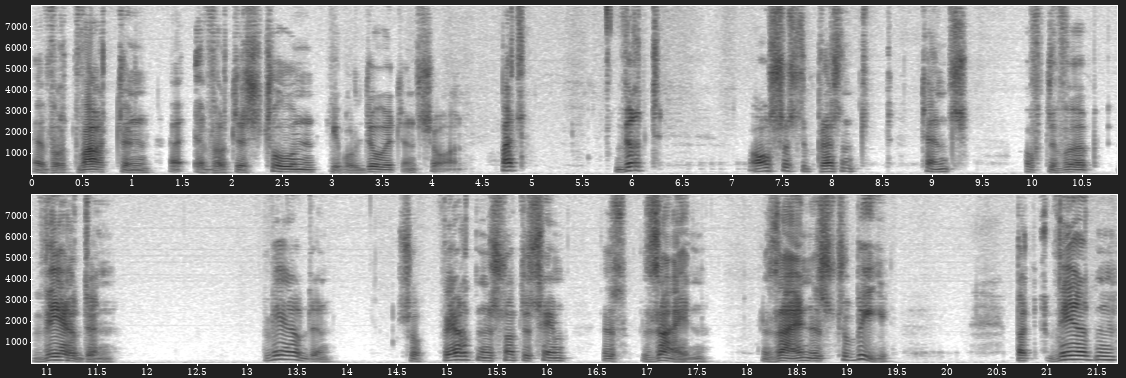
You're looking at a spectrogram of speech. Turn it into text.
Er wird warten, er er wird es tun, he will do it, and so on. But wird also the present tense of the verb werden. Werden. So werden is not the same as sein. Sein is to be. But werden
